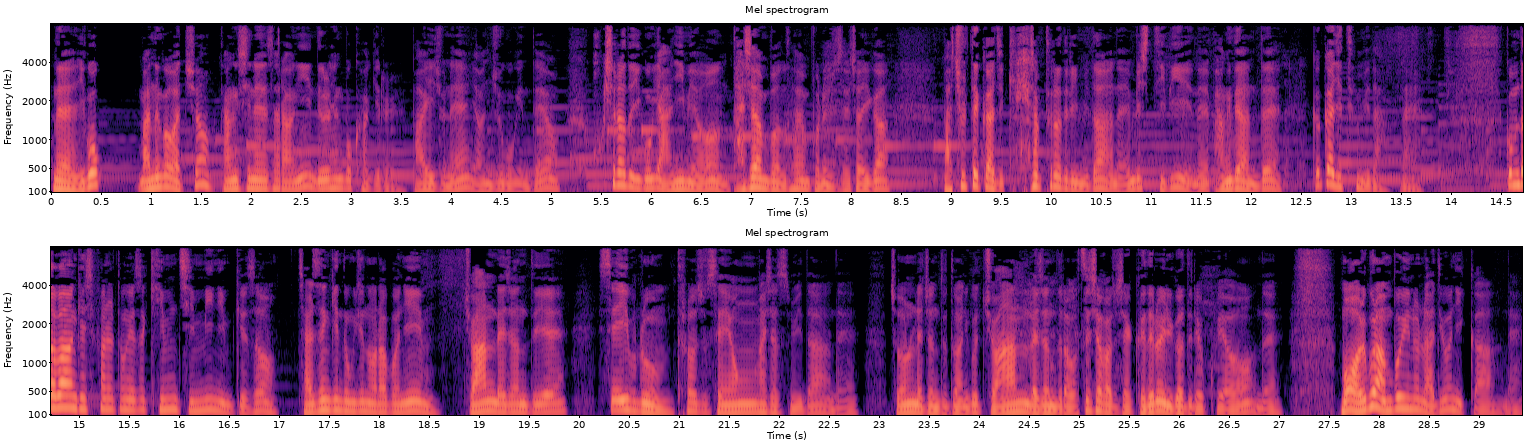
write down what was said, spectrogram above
네, 이 곡 맞는 것 같죠? 당신의 사랑이 늘 행복하기를 바이준의 연주곡인데요. 혹시라도 이 곡이 아니면 다시 한번 사연 보내주세요. 저희가 맞출 때까지 계속 틀어드립니다. 네, MBC TV 네, 방대한데 끝까지 틉니다. 네. 꿈다방 게시판을 통해서 김진미님께서 잘생긴 동진 오라버님, 존 레전드의 Save Room 틀어주세요 하셨습니다. 네. 존 레전드도 아니고 존 레전드라고 쓰셔가지고 제가 그대로 읽어드렸고요. 네. 뭐 얼굴 안 보이는 라디오니까, 네.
